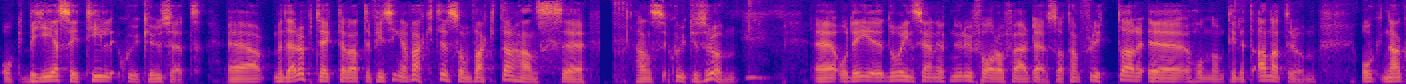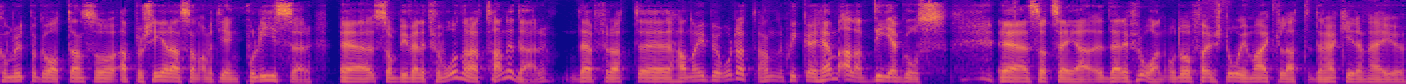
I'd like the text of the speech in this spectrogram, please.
och bege sig till sjukhuset. Eh, men där upptäckte han att det finns inga vakter som vaktar hans, eh, hans sjukhusrum. Eh, och det, då inser han att nu är det fara och färde så att han flyttar eh, honom till ett annat rum. Och när han kommer ut på gatan så approcheras han av ett gäng poliser eh, som blir väldigt förvånade att han är där. Därför att eh, han har ju beordrat, han skickar ju hem alla degos eh, så att säga därifrån. Och då förstår ju Michael att den här killen är ju,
